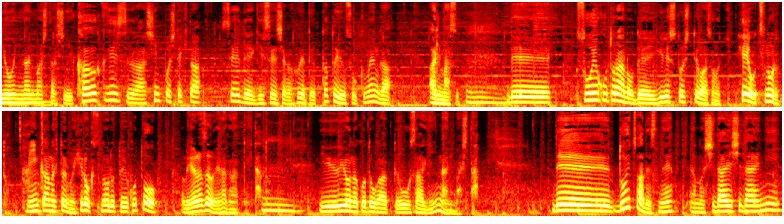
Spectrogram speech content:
ようになりましたし、うん、科学技術が進歩してきたせいで犠牲者が増えていったという側面があります。うん、でそういうことなのでイギリスとしてはその兵を募ると。民間の人にも広く募るということをやらざるを得なくなってきたというようなことがあって大騒ぎになりました。でドイツはですねあの次第次第に、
